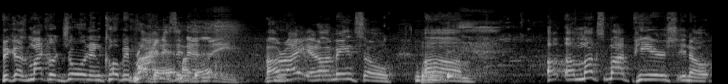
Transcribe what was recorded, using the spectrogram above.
because Michael Jordan and Kobe Bryant is in that bad. lane. All right, you know what I mean? So, um, amongst my peers, you know,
